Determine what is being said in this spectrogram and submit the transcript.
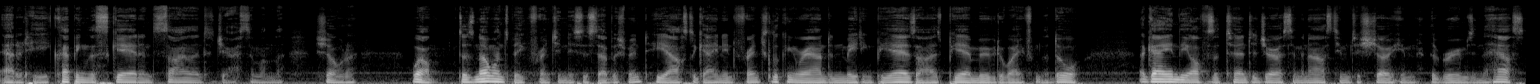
added he, clapping the scared and silent Gerasim on the shoulder. Well, does no one speak French in this establishment? he asked again in French, looking round and meeting Pierre's eyes. Pierre moved away from the door. Again the officer turned to Gerasim and asked him to show him the rooms in the house.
